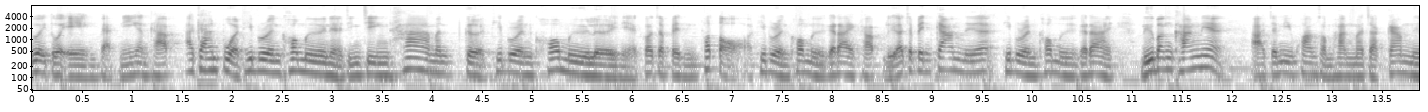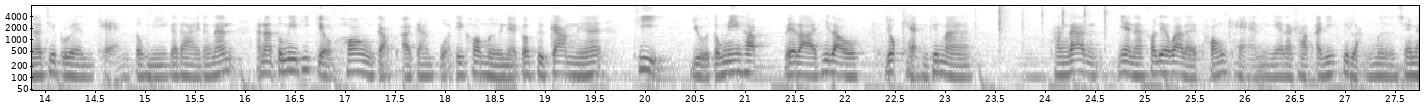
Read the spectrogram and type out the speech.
ด้วยตัวเองแบบนี้กันครับ อาการปวดที่บริเวณข้อมือเนี่ยจริง ๆ ถ้ามันเกิดที่บริเวณข้อมือเลยเนี่ยก็จะเป็นข้อต่อที่บริเวณข้อมือก็ได้ครับ หรืออาจจะเป็นกล้ามเนื้อที่บริเวณข้อมือก็ได้ หรือบางครั้งเนี่ย อาจจะมีความสัมพันธ์มาจากกล้ามเนื้อที่บริเวณแขนตรงนี้ก็ได้ ดังนั้นอนาโตมีที่เกี่ยวข้องกับอาการปวดที่ข้อมือเนี่ยก็คือกล้ามเนื้อที่อยู่ตรงนี้ครับ เวลาที่เรายกแขนขึ้นมาทางด้านเนี่ยนะเขาเรียกว่าอะไรท้องแขนอย่างเงี้ยนะครับ อันนี้คือหลังมือใช่ไหม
